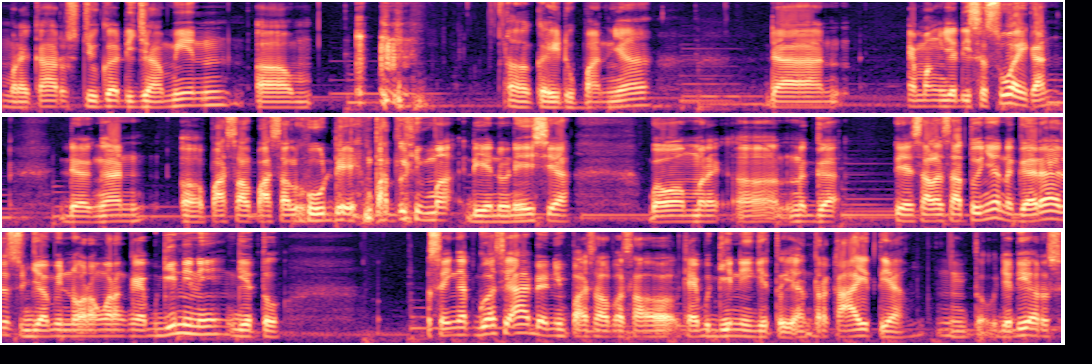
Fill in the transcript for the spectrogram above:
mereka harus juga dijamin um, uh, kehidupannya dan emang jadi sesuai kan dengan pasal-pasal HUD 45 di Indonesia bahwa mereka uh, eh, negara ya salah satunya negara harus menjamin orang-orang kayak begini nih gitu. Seingat gue sih ada nih pasal-pasal kayak begini gitu yang terkait ya gitu. Jadi harus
